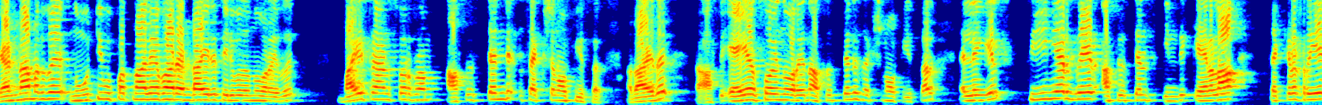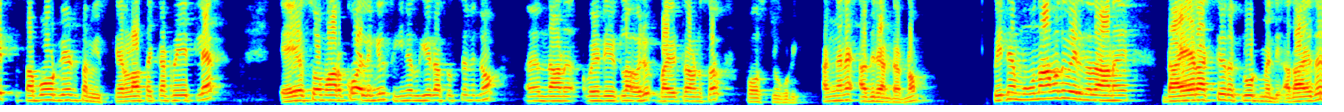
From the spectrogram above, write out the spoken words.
രണ്ടാമത് നൂറ്റി മുപ്പത്തിനാല് ബാർ രണ്ടായിരത്തി ഇരുപത് എന്ന് പറയുന്നത് by transfer from assistant section officer അതായത് എ എസ് ഒ എന്ന് പറയുന്ന അസിസ്റ്റന്റ് സെക്ഷൻ ഓഫീസർ അല്ലെങ്കിൽ senior grade assistants in the Kerala secretariat subordinate service Kerala സെക്രട്ടേറിയറ്റിലെ എ എസ് ഒമാർക്കോ അല്ലെങ്കിൽ സീനിയർ ഗ്രേഡ് അസിസ്റ്റന്റിനോ എന്താണ് വേണ്ടിയിട്ടുള്ള ഒരു ബൈ ട്രാൻസ്ഫർ പോസ്റ്റ് കൂടി. അങ്ങനെ അത് രണ്ടെണ്ണം. പിന്നെ മൂന്നാമത് വരുന്നതാണ് ഡയറക്റ്റ് റിക്രൂട്ട്മെന്റ് അതായത്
